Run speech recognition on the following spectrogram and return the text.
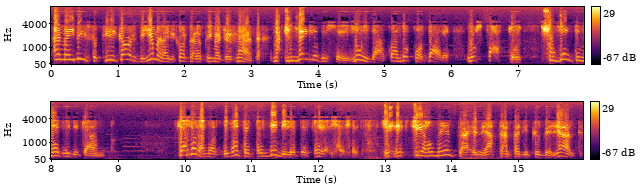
Hai mai visto, ti ricordi, io me la ricordo la prima giornata, ma il meglio di sé lui dà quando può dare lo scatto su 20 metri di campo che allora no, diventa imprendibile perché l'energia aumenta e ne ha tanta di più degli altri.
